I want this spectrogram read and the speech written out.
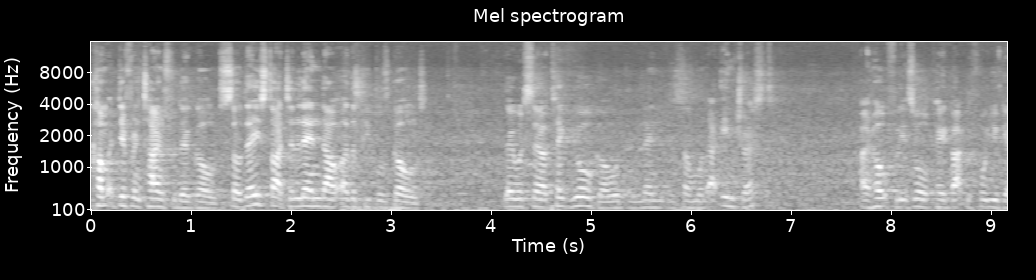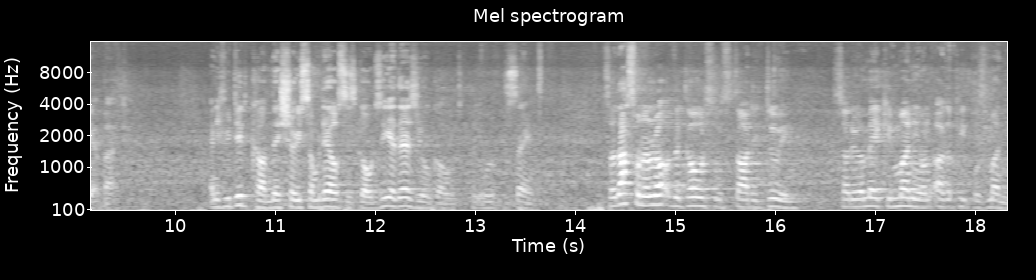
come at different times for their gold. So they start to lend out other people's gold. They would say, I'll take your gold and lend it to someone at interest, and hopefully it's all paid back before you get back. And if you did come, they show you somebody else's gold. Say, yeah, there's your gold, but it look the same. So that's what a lot of the goldsmiths started doing. So they were making money on other people's money.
